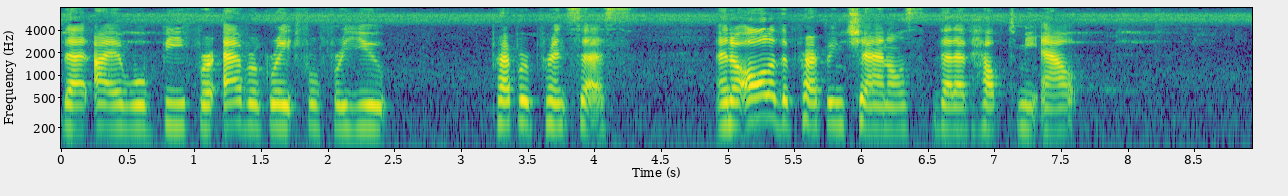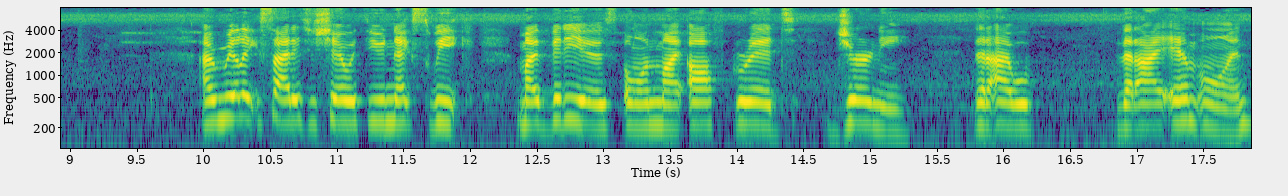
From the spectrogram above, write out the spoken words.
that I will be forever grateful for you, Prepper Princess, and all of the prepping channels that have helped me out. I'm really excited to share with you next week my videos on my off-grid journey that I will that I am on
